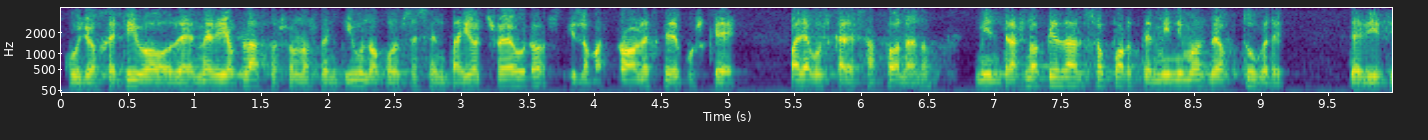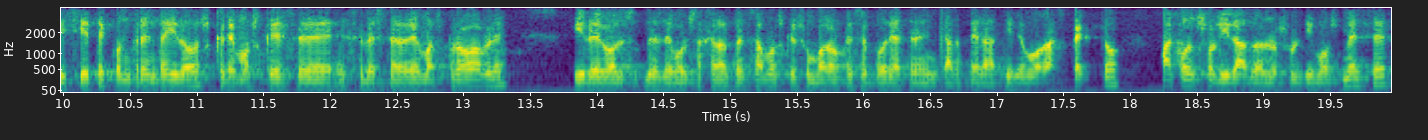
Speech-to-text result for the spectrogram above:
cuyo objetivo de medio plazo son los 21,68 euros y lo más probable es que busque, vaya a buscar esa zona. ¿no? Mientras no pierda el soporte mínimos de octubre de 17,32, creemos que ese es el escenario más probable y desde Bolsa General pensamos que es un valor que se podría tener en cartera. Tiene buen aspecto, ha consolidado en los últimos meses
